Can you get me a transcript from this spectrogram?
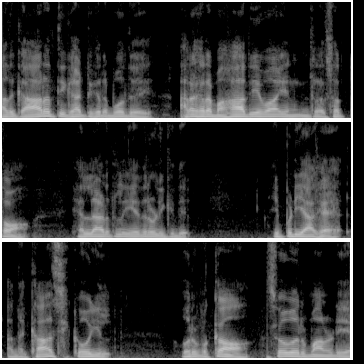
அதுக்கு ஆரத்தி காட்டுகிற போது அரகர மகாதேவா என்ற சத்தம் எல்லா இடத்துலையும் எதிரொலிக்குது. இப்படியாக அந்த காசி கோயில் ஒரு பக்கம் சிவபெருமானுடைய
